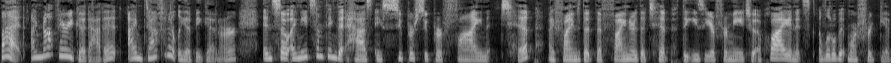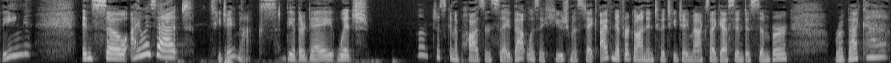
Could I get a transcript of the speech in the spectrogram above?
but I'm not very good at it. I'm definitely a beginner. And so I need something that has a super, super fine tip. I find that the finer the tip, the easier for me to apply and it's a little bit more forgiving. And so I was at TJ Maxx the other day, which I'm just going to pause and say that was a huge mistake. I've never gone into a TJ Maxx, I guess, in December. Rebekah,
